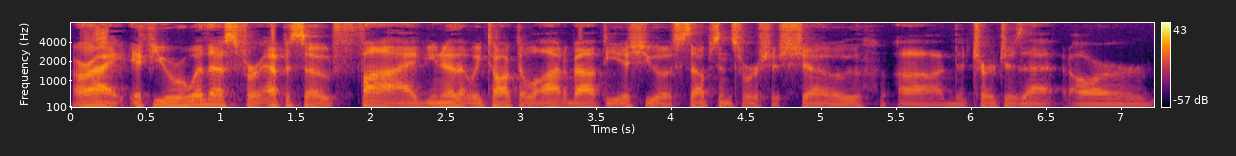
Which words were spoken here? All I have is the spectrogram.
All right. If you were with us for episode five, you know that we talked a lot about the issue of substance versus show, uh, the churches that are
